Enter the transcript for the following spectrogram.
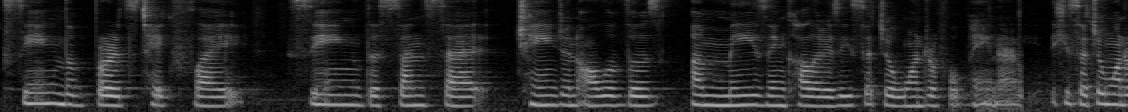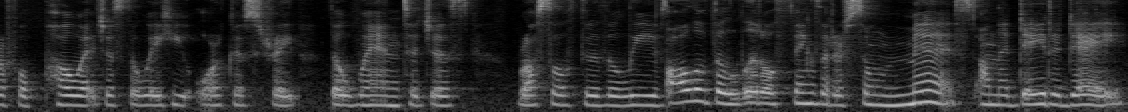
seeing the birds take flight, seeing the sunset change in all of those amazing colors. He's such a wonderful painter. He's such a wonderful poet, just the way he orchestrates the wind to just rustle through the leaves. All of the little things that are so missed on the day to day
